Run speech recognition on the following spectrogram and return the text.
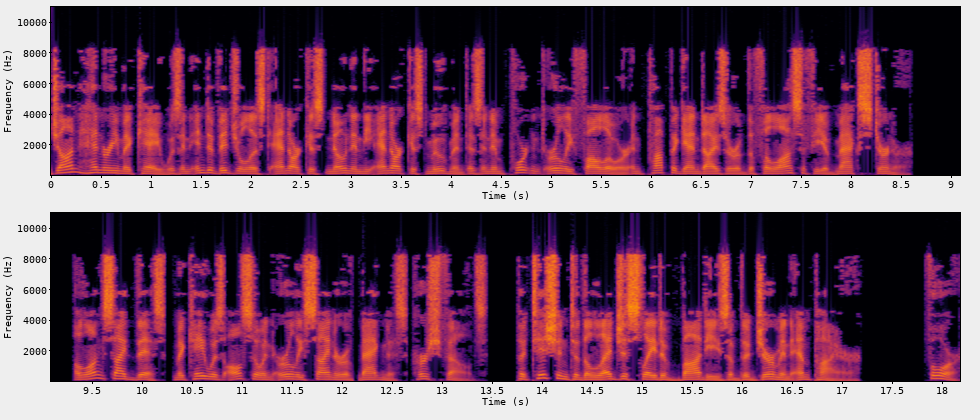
John Henry Mackay was an individualist anarchist known in the anarchist movement as an important early follower and propagandizer of the philosophy of Max Stirner. Alongside this, Mackay was also an early signer of Magnus Hirschfeld's Petition to the legislative bodies of the German Empire. 4.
